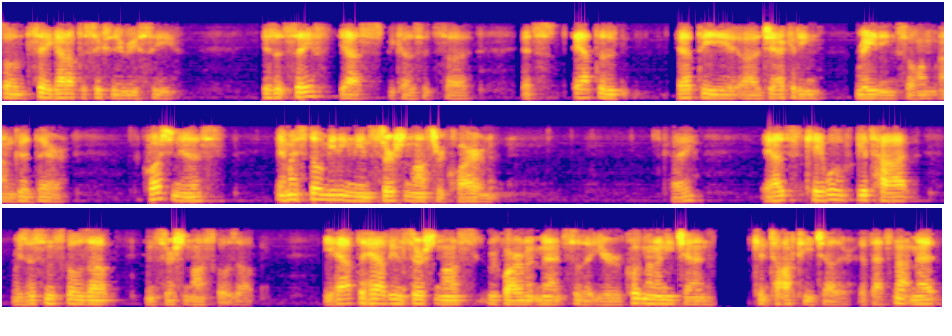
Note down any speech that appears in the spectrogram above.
So let's say it got up to 60 degrees C. Is it safe? Yes, because it's uh, it's at the at the uh, jacketing rating, so I'm I'm good there. The question is, am I still meeting the insertion loss requirement? Okay, as cable gets hot, resistance goes up, insertion loss goes up. You have to have the insertion loss requirement met so that your equipment on each end can talk to each other. If that's not met,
